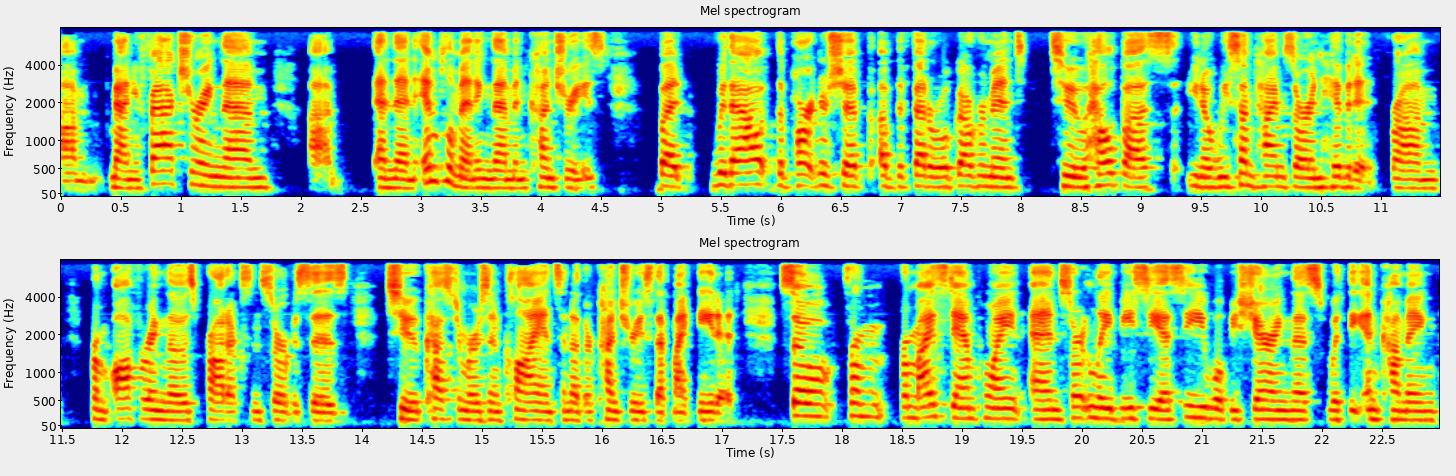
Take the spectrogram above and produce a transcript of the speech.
um, manufacturing them uh, and then implementing them in countries. But without the partnership of the federal government to help us, you know, we sometimes are inhibited from from offering those products and services to customers and clients in other countries that might need it. So from from my standpoint, and certainly BCSE will be sharing this with the incoming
